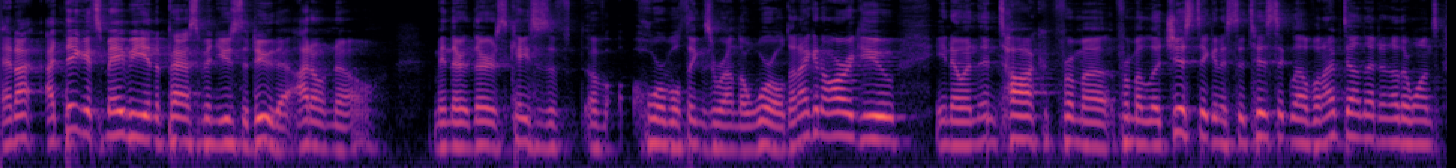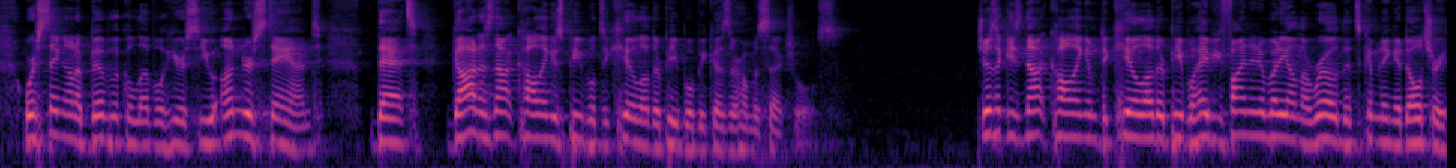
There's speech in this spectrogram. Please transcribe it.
And I, I think it's maybe in the past been used to do that. I don't know. I mean, there, there's cases of, of horrible things around the world. And I can argue, you know, and then talk from a, from a logistic and a statistic level. And I've done that in other ones. We're staying on a biblical level here so you understand that God is not calling his people to kill other people because they're homosexuals. Just like he's not calling them to kill other people. Hey, if you find anybody on the road that's committing adultery,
